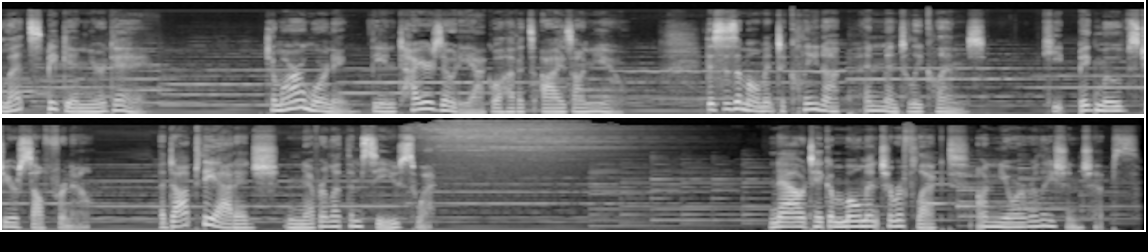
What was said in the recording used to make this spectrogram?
Let's begin your day. Tomorrow morning, the entire zodiac will have its eyes on you. This is a moment to clean up and mentally cleanse. Keep big moves to yourself for now. Adopt the adage never let them see you sweat. Now take a moment to reflect on your relationships.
